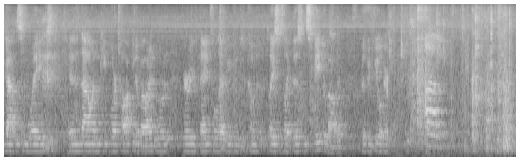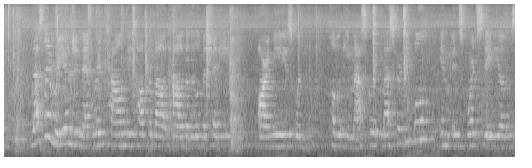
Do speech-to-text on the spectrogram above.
gotten some legs, and now and people are talking about it, and we're very thankful that we can come to places like this and speak about it, because we feel very Um, last time Maria and Jeanette were in town, they talked about how the Little Machete armies would publicly massacre, massacre people in, in sports stadiums.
